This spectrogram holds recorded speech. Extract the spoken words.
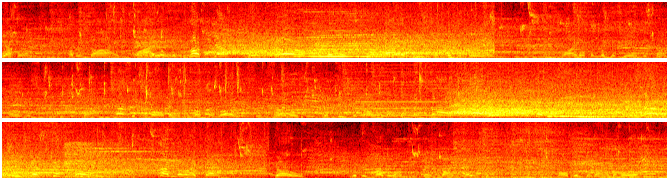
Jeffers, other side, wide open. Look, yes! Oh, my goodness! And the Becis with the three. Wide open look again, this time on the the shot. Gets the ball down to Russel Low. Almost the Becis all alone down left side. And the Becis six points! How do you like that? Go. Good recovery on defense by Malaysia. Ball whipped around the horn.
